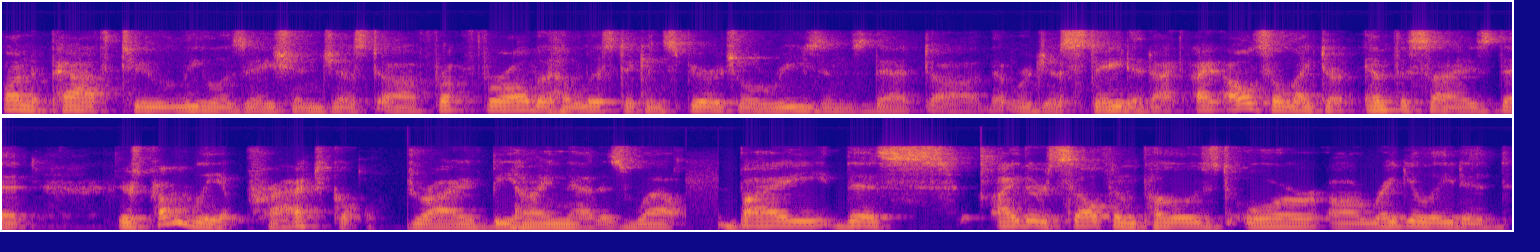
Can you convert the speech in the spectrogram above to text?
on the path to legalization, just uh, for, for all the holistic and spiritual reasons that uh, that were just stated. I, I'd also like to emphasize that there's probably a practical drive behind that as well. By this either self-imposed or uh, regulated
